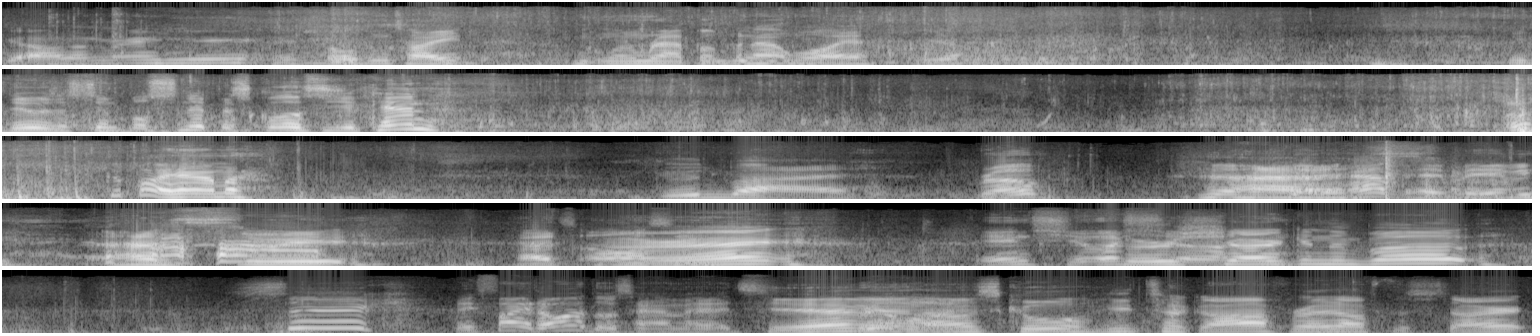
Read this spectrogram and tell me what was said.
Got him right here. Just hold them tight. You want to wrap up in that wire. Yep. You do is a simple snip as close as you can. Oh, goodbye, hammer. Goodbye. Bro, a Nice. baby. That's sweet. That's All awesome. right. Inshore First shark. shark in the boat. Sick. They fight hard, those hammerheads. Yeah, Real man, that was cool. He took off right off the start.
